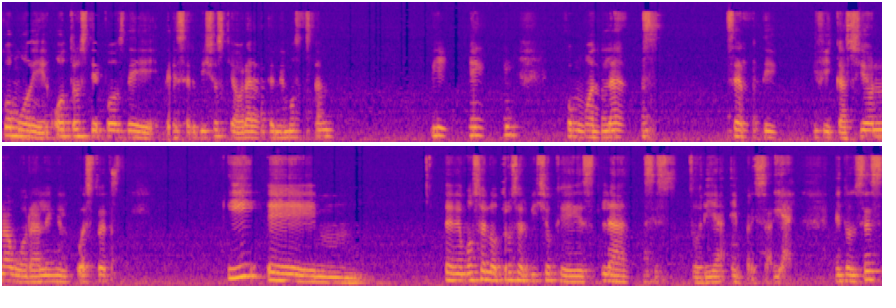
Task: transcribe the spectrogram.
como de otros tipos de, de servicios que ahora tenemos también, como las certificaciones laboral en el puesto. Y em, tenemos el otro servicio que es la asesoría empresarial. Entonces,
